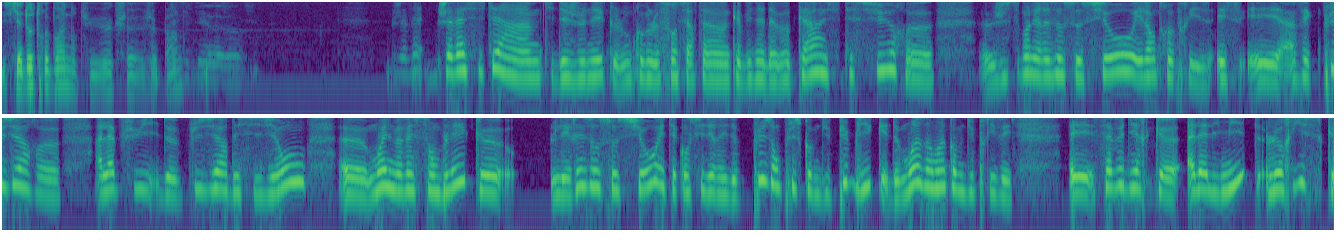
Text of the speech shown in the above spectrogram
Est-ce qu'il y a d'autres points dont tu veux que je, parle? J'avais assisté à un petit déjeuner comme le font certains cabinets d'avocats et c'était sur euh, justement les réseaux sociaux et l'entreprise et, avec plusieurs à l'appui de plusieurs décisions moi il m'avait semblé que les réseaux sociaux étaient considérés de plus en plus comme du public et de moins en moins comme du privé. Et ça veut dire que, à la limite, le risque,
